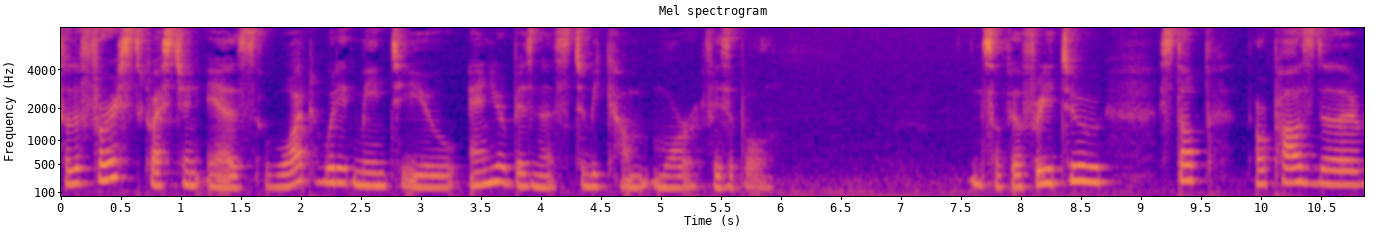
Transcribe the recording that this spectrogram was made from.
So, the first question is What would it mean to you and your business to become more visible? And so, feel free to stop or pause the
